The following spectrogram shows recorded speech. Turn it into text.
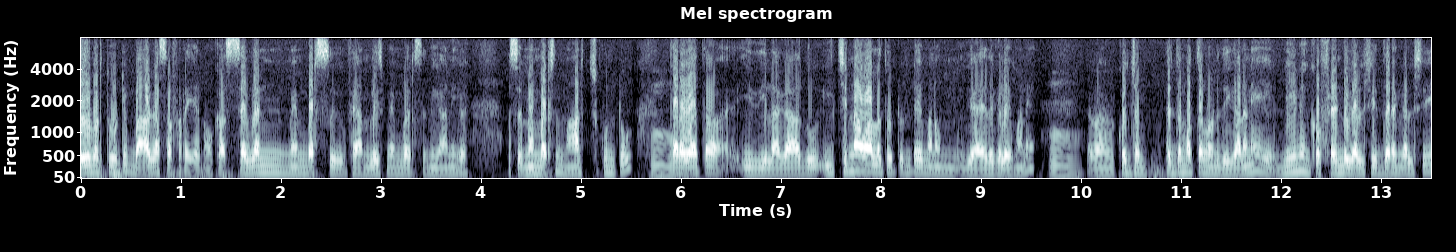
లేబర్ తోటి బాగా సఫర్ అయ్యాను. ఒక సెవెన్ మెంబర్స్ ఫ్యామిలీస్ మెంబర్స్ కానీ మెంబర్స్ మార్చుకుంటూ తర్వాత ఇది ఇలా కాదు. ఈ చిన్న వాళ్ళతో ఉంటే మనం ఇక ఎదగలేమని కొంచెం పెద్ద మొత్తంలో దిగాలని నేను ఇంకో ఫ్రెండ్ కలిసి ఇద్దరం కలిసి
